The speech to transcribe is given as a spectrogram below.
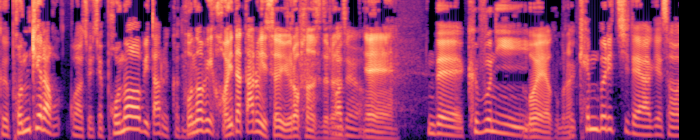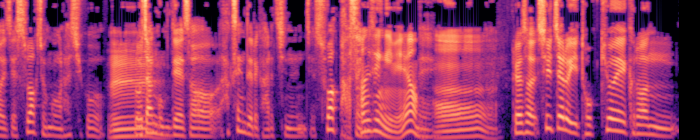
그 본캐라고 하죠. 이제 본업이 따로 있거든요. 본업이 거의 다 따로 있어요 유럽 선수들은. 맞아요. 예, 근데 그분이 뭐예요 그 그분은? 캠브리지 대학에서 이제 수학 전공을 하시고 음. 로잔 공대에서 학생들을 가르치는 이제 수학 아, 박사. 선생님이에요? 네. 어, 그래서 실제로 이 도쿄의 그런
